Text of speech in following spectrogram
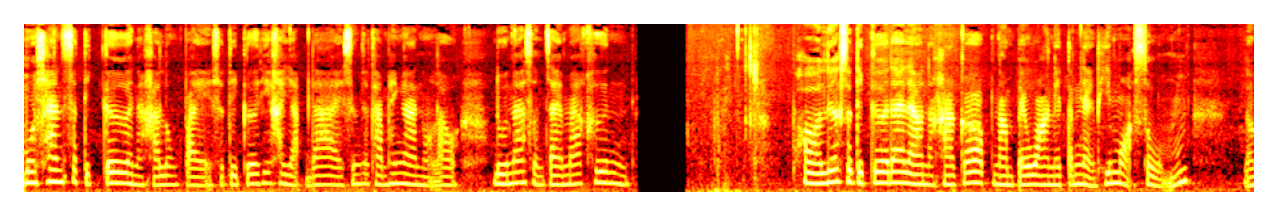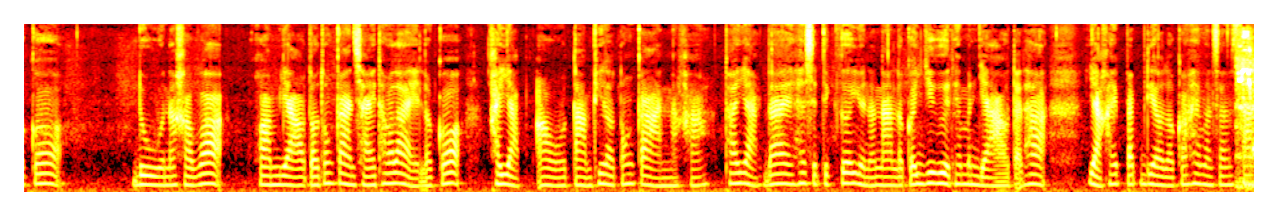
motion sticker นะคะ ลงไปสติกเกอร์ที่ขยับได้ ซึ่งจะทำให้งานของเราดูน่าสนใจมากขึ้น อเลือกสติกเกอร์ได้แล้วนะคะ ก็นำไปวางในตำแหน่งที่เหมาะสม แล้วก็ดูนะคะว่าความยาวเราต้องการใช้เท่าไหร่ แล้วก็ขยับเอาตามที่เราต้องการนะคะ ถ้าอยากได้ให้สติกเกอร์อยู่นานๆ แล้วก็ยืดให้มันยาว แต่ถ้าอยากให้แป๊บเดียวแล้วก็ให้มันสั้น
